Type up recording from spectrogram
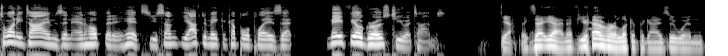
20 times and, and hope that it hits. You some you have to make a couple of plays that may feel gross to you at times. Yeah, exactly. Yeah, and if you ever look at the guys who win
